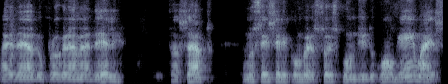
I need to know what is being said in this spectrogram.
a ideia do programa é dele, tá certo? Não sei se ele conversou escondido com alguém, mas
